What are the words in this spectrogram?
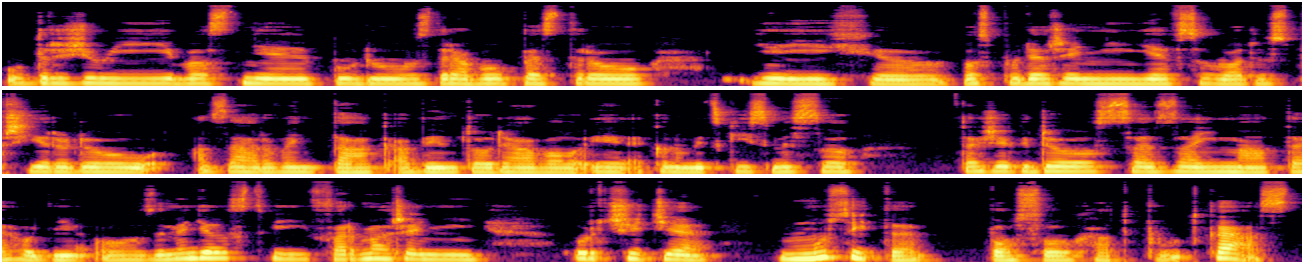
udržují vlastně půdu zdravou, pestrou, jejich e, hospodaření je v souladu s přírodou a zároveň tak, aby jim to dávalo i ekonomický smysl. Takže kdo se zajímáte hodně o zemědělství, farmaření, určitě musíte poslouchat podcast.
